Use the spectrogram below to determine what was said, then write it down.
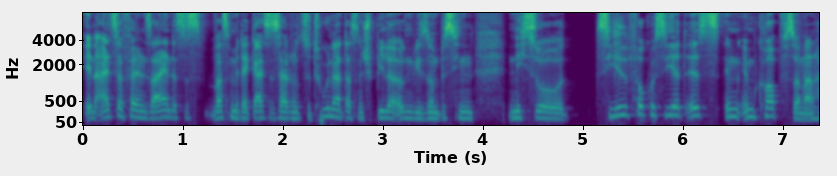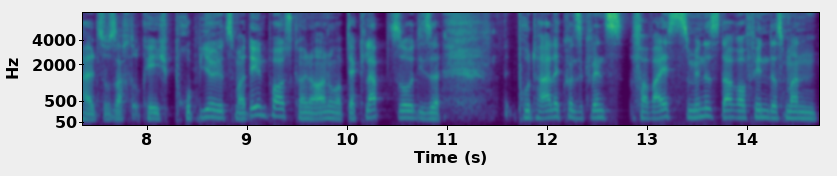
in Einzelfällen sein, dass es was mit der Geisteshaltung zu tun hat, dass ein Spieler irgendwie so ein bisschen nicht so zielfokussiert ist im, im Kopf, sondern halt so sagt, okay, ich probiere jetzt mal den Pass, keine Ahnung, ob der klappt. So diese brutale Konsequenz verweist zumindest darauf hin, dass man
